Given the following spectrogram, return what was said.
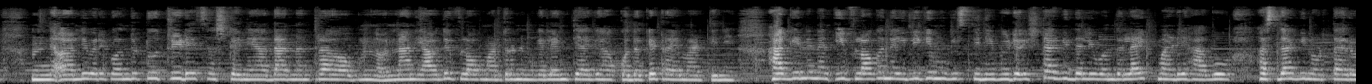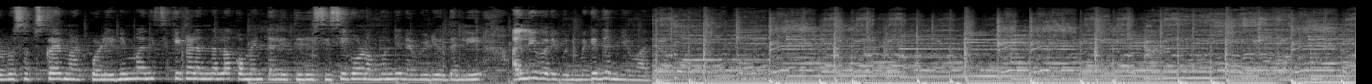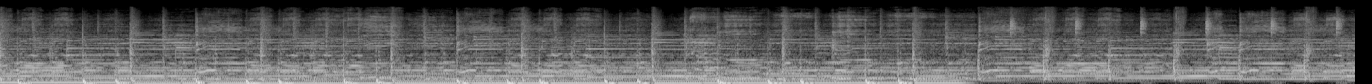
ಅಲ್ಲಿವರೆಗೂ ಒಂದು ಟೂ ತ್ರೀ ಡೇಸ್ ಅಷ್ಟೇನೆ. ಅದಾದ ನಂತರ ನಾನು ಯಾವುದೇ ವ್ಲಾಗ್ ಮಾಡಿದ್ರು ನಿಮಗೆ ಲೆಂತಿಯಾಗಿ ಹಾಕೋದಕ್ಕೆ ಟ್ರೈ ಮಾಡ್ತೀನಿ. ಹಾಗೇನೆ ನಾನು ಈ ವ್ಲಾಗ್ ಅನ್ನ ಇಲ್ಲಿಗೆ ಮುಗಿಸ್ತೀನಿ. ವಿಡಿಯೋ ಇಷ್ಟ ಆಗಿದ್ದಲ್ಲಿ ಒಂದು ಲೈಕ್ ಮಾಡಿ ಹಾಗೂ ಹೊಸದಾಗಿ ನೋಡ್ತಾ ಇರೋರು ಸಬ್ಸ್ಕ್ರೈಬ್ ಮಾಡ್ಕೊಳ್ಳಿ. ನಿಮ್ಮ ಅನಿಸಿಕೆಗಳನ್ನೆಲ್ಲ ಕಾಮೆಂಟ್ ಅಲ್ಲಿ ತಿಳಿಸಿ. ಸಿಗೋಣ ಮುಂದಿನ ವಿಡಿಯೋದಲ್ಲಿ ಅಲ್ಲಿವರೆಗೂ ನಿಮಗೆ ಧನ್ಯವಾದ.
